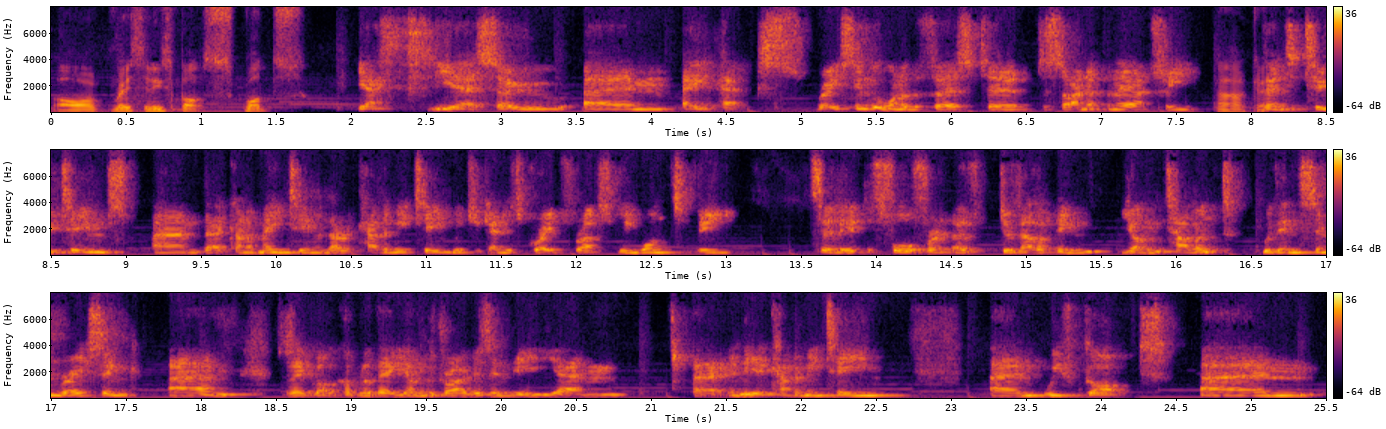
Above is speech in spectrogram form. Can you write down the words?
or racing esports squads? Yes, yeah. So um, Apex Racing were one of the first to, to sign up, and they actually oh, okay. invented two teams, and their kind of main team and their academy team, which again is great for us. We want to be certainly at the forefront of developing young talent within sim racing. Um, so they've got a couple of their younger drivers in the um, uh, in the academy team. Um, we've got um,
